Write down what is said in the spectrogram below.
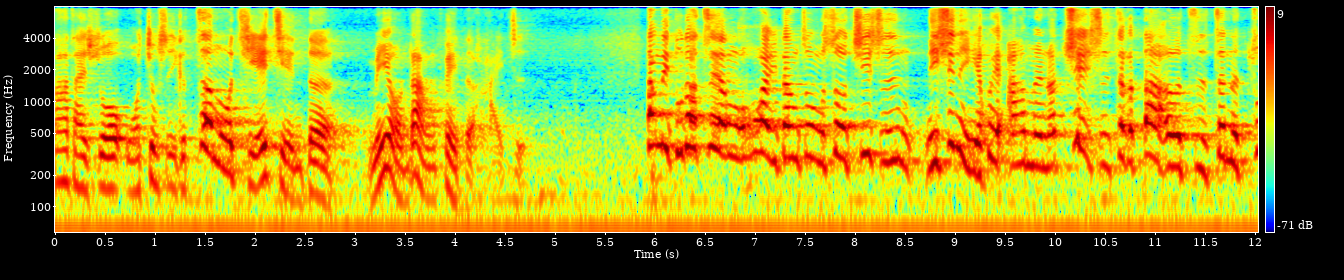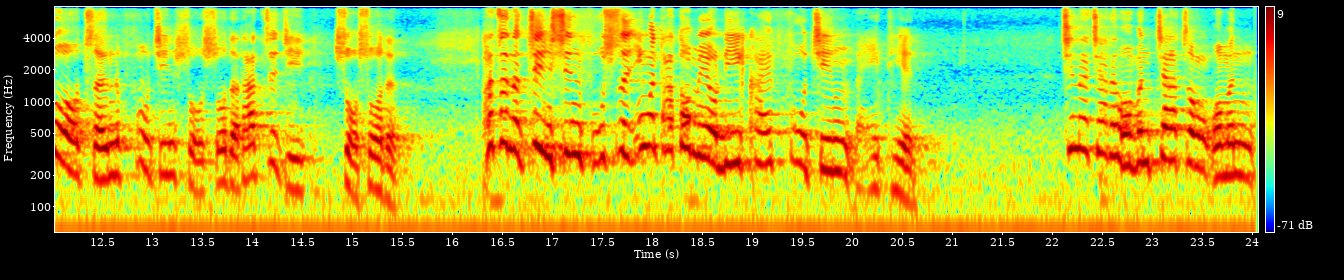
他才说我就是一个这么节俭的、没有浪费的孩子。当你读到这样的话语当中的时候，其实你心里也会阿门啊！确实，这个大儿子真的做成父亲所说的，他自己所说的，他真的尽心服侍，因为他都没有离开父亲每一天。亲爱家人，我们家中我们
